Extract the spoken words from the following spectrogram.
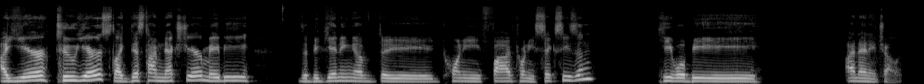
a year, two years, like this time next year, maybe the beginning of the 25 26 season, he will be an NHLer.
